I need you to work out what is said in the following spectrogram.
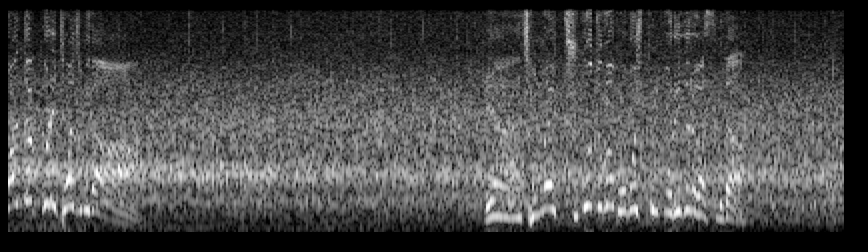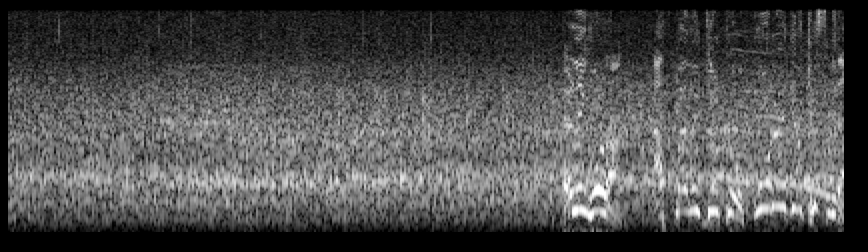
원더골이 터집니다. 야 정말 두고두고 보고 싶은 골이 들어갔습니다. 엘링 홀란 압박을 뚫고 골을 기록했습니다.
